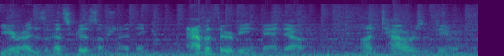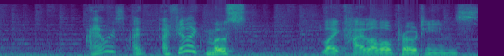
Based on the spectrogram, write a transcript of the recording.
that's that's a good assumption, I think. Abathur being banned out on Towers of Doom. I always, I, I feel like most like high level pro teams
